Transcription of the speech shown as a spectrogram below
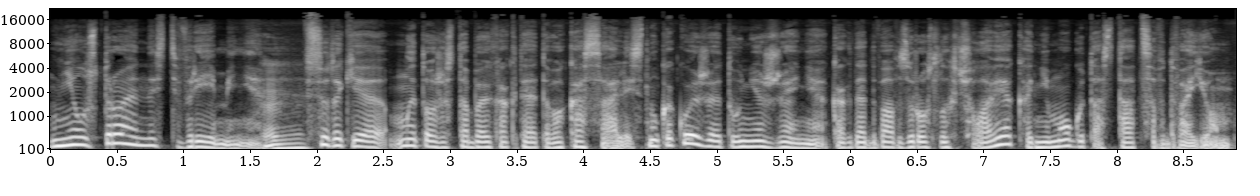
неустроенность времени. Угу. Все-таки мы тоже с тобой как-то этого касались. Ну какое же это унижение, когда два взрослых человека не могут остаться вдвоем.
